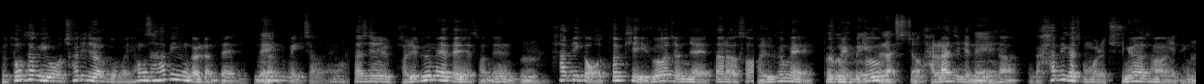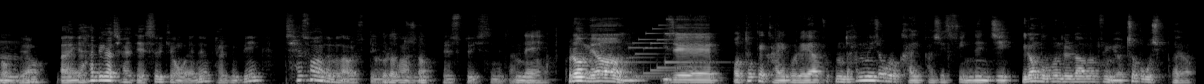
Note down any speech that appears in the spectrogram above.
교통사고 처리지원금은 형사합의금 관련된 네. 보상금액이잖아요. 사실 벌금에 대해서는 음, 합의가 어떻게 이루어졌냐에 따라서 벌금의 벌금 금액도 금액이 달라지죠. 달라지게 네. 됩니다. 그러니까 합의가 정말로 중요한 상황이 된 음. 거고요. 만약에 합의가 잘 됐을 경우에는 벌금이 최소한으로 나올 수도 있는 그렇죠. 상황이 될 수도 있습니다. 네. 그러면 이제 어떻게 가입을 해야 조금 더 합리적으로 가입하실 수 있는지 이런 부분들도 한번 좀 여쭤보고 싶어요.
